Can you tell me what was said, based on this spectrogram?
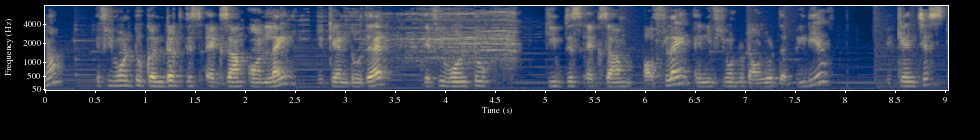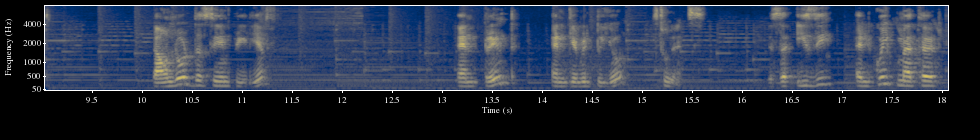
Now, if you want to conduct this exam online, you can do that. If you want to keep this exam offline and if you want to download the PDF, you can just download the same PDF and print and give it to your students. It's an easy and quick method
